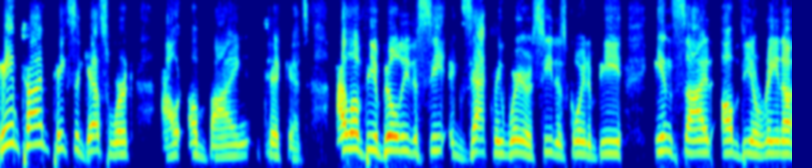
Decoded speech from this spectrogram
Gametime takes the guesswork out of buying tickets. I love the ability to see exactly where your seat is going to be inside of the arena,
